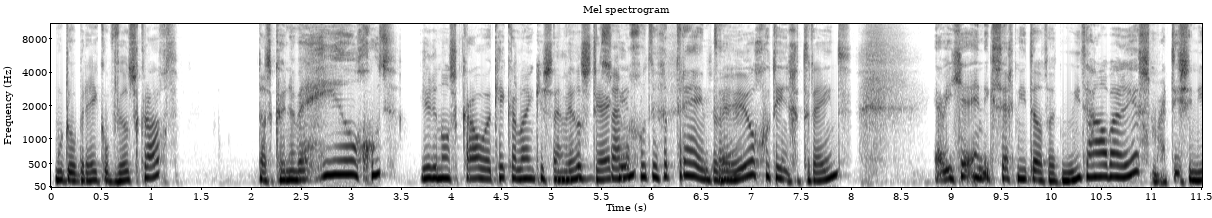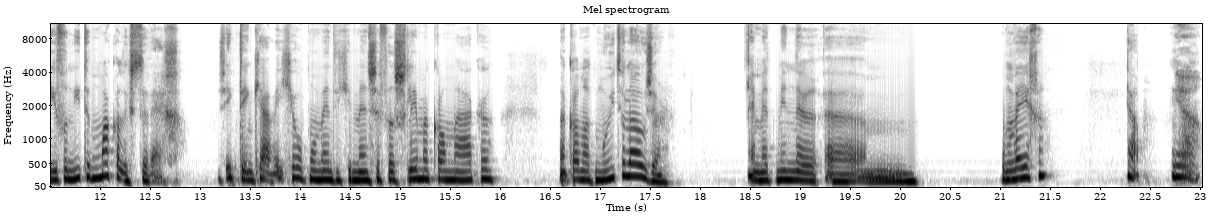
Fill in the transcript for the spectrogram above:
moet doorbreken op wilskracht. Dat kunnen we heel goed. Hier in ons koude kikkerlandje zijn we heel sterk Zijn we in. goed in getraind. Zijn we heel goed in getraind. Ja, weet je, en ik zeg niet dat het niet haalbaar is, maar het is in ieder geval niet de makkelijkste weg. Dus ik denk, ja, weet je, op het moment dat je mensen veel slimmer kan maken, dan kan het moeitelozer. En met minder ehm, omwegen. Ja. Ja.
